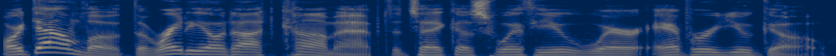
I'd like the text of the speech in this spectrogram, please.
or download the radio.com app to take us with you wherever you go.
